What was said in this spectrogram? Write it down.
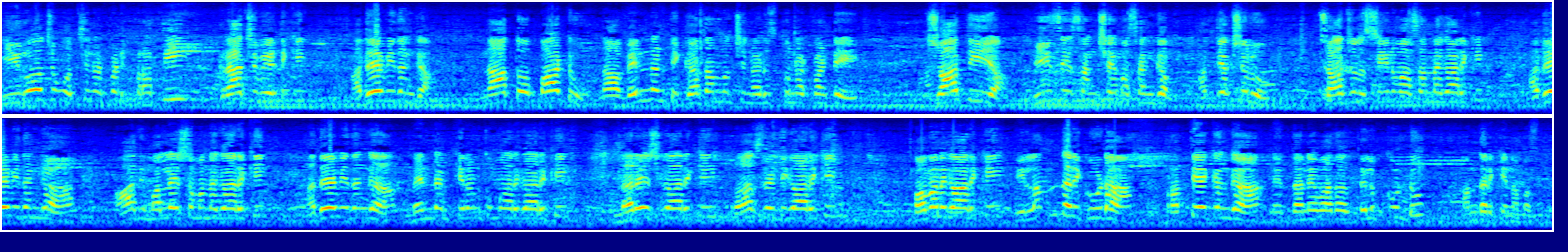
ఈ రోజు వచ్చినటువంటి ప్రతి గ్రాడ్యుయేట్కి అదేవిధంగా నాతో పాటు నా వెన్నంటి గతం నుంచి నడుస్తున్నటువంటి జాతీయ బీసీ సంక్షేమ సంఘం అధ్యక్షులు జాజుల శ్రీనివాసన్న అన్న గారికి అదేవిధంగా ఆది మల్లేశమన్న గారికి అదేవిధంగా మెండం కిరణ్ కుమార్ గారికి నరేష్ గారికి రాజరెడ్డి గారికి పవన్ గారికి వీళ్ళందరికీ కూడా ప్రత్యేకంగా నేను ధన్యవాదాలు తెలుపుకుంటూ అందరికీ నమస్తే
